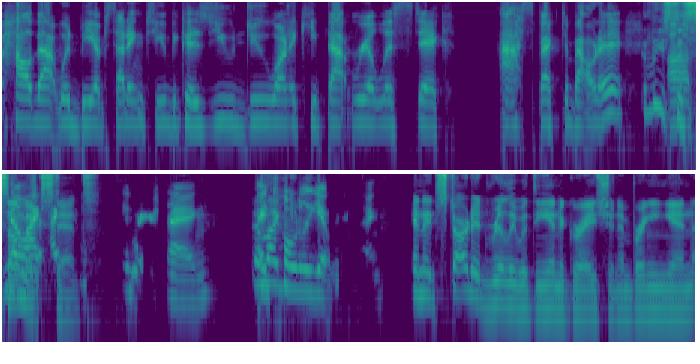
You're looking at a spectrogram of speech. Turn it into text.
how that would be upsetting to you because you do want to keep that realistic aspect about it. At least to Um, some no, I- I extent. see what you're saying. And I like- totally get what you're saying. and it started really with the integration and bringing in uh,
